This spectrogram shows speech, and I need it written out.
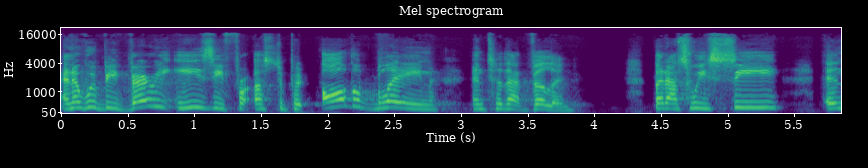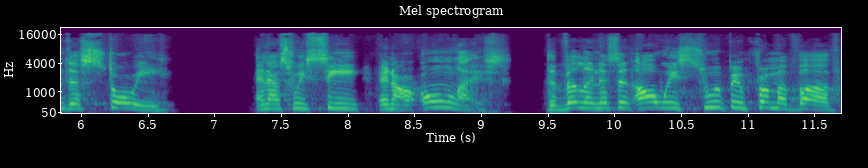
And it would be very easy for us to put all the blame into that villain. But as we see in the story, and as we see in our own lives, the villain isn't always swooping from above,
